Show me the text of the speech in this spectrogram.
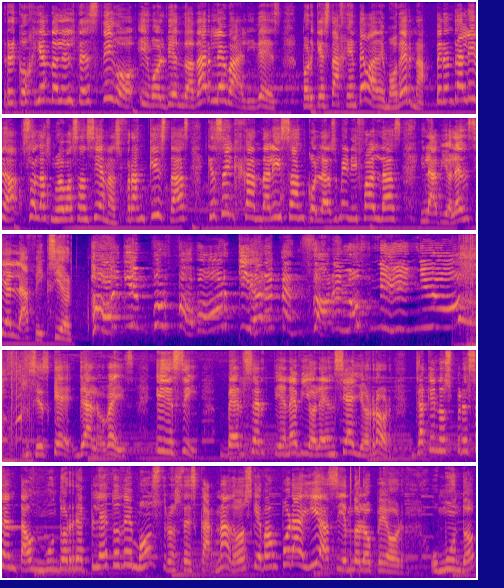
recogiéndole el testigo y volviendo a darle validez, porque esta gente va de moderna, pero en realidad son las nuevas ancianas franquistas que se escandalizan con las minifaldas y la violencia en la ficción. ¿Alguien por favor quiere pensar en los niños? Si es que ya lo veis. Y sí, Berserk tiene violencia y horror, ya que nos presenta un mundo repleto de monstruos descarnados que van por ahí haciendo lo peor. Un mundo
